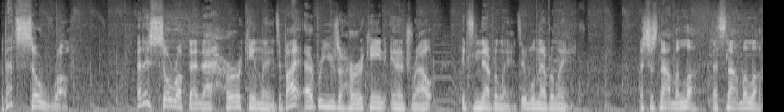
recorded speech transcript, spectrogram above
But that's so rough. That is so rough that that Hurricane lands. If I ever use a Hurricane in a drought, it's never lands. It will never land. That's just not my luck. That's not my luck.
